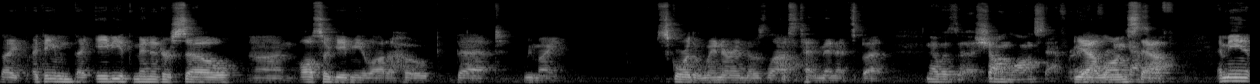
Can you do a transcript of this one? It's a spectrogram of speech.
like I think the 80th minute or so. Um, also gave me a lot of hope that we might score the winner in those last 10 minutes. But that was uh, Sean Longstaff, right? yeah, for Longstaff. I mean,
